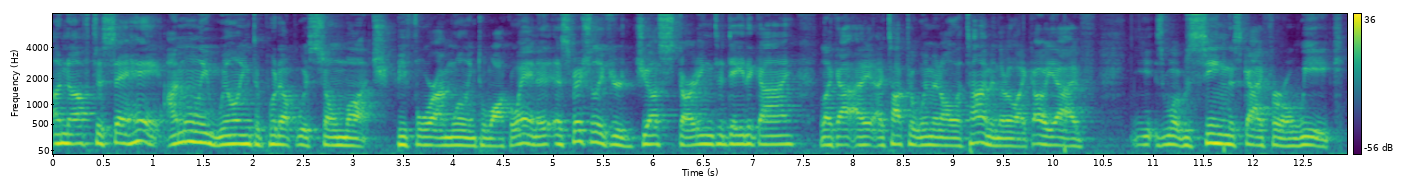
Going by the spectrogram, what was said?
enough to say, hey, I'm only willing to put up with so much before I'm willing to walk away. And especially if you're just starting to date a guy, like I, I talk to women all the time and they're like, oh, yeah, I've what was seeing this guy for a week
